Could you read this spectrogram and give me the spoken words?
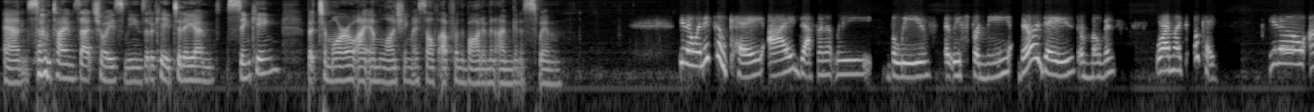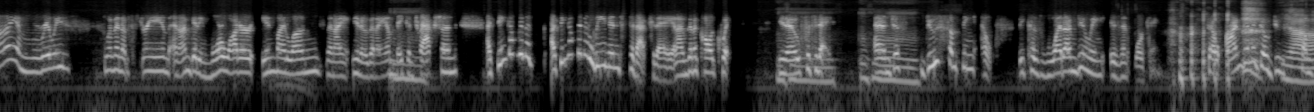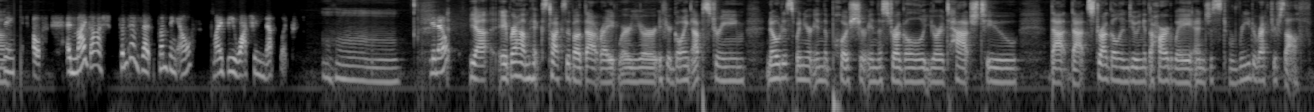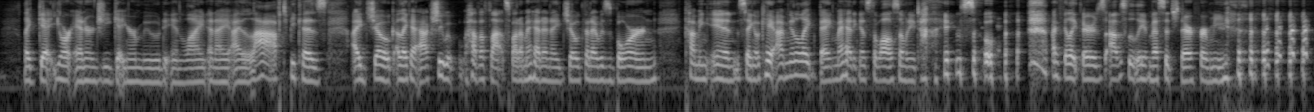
and sometimes that choice means that okay today I'm sinking but tomorrow I am launching myself up from the bottom and I'm going to swim. You know, and it's okay. I definitely believe, at least for me, there are days or moments where I'm like, okay, you know, I am really swimming upstream and I'm getting more water in my lungs than I, you know, than I am mm-hmm. making traction. I think I'm going to, I think I'm going to lean into that today and I'm going to call it quits, you know, mm-hmm. for today mm-hmm. and just mm-hmm. do something else because what I'm doing isn't working. so I'm going to go do yeah. something else. And my gosh, sometimes that something else might be watching Netflix. Mm-hmm. You know? Yeah, Abraham Hicks talks about that, right? Where you're, if you're going upstream, notice when you're in the push, you're in the struggle, you're attached to that that struggle and doing it the hard way, and just redirect yourself like get your energy, get your mood in line. And I, I laughed because I joke, like I actually have a flat spot on my head and I joke that I was born coming in saying, okay, I'm going to like bang my head against the wall so many times. so I feel like there's absolutely a message there for me.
